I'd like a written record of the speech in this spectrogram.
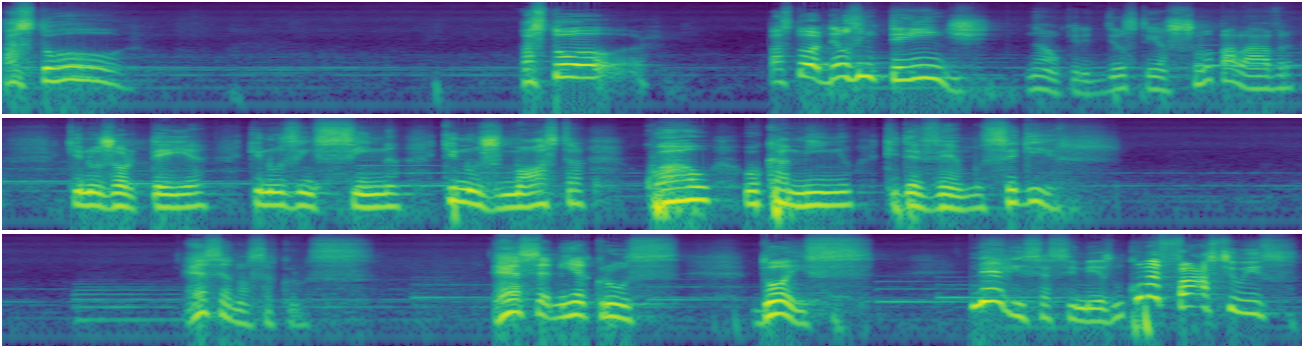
Pastor. Pastor. Pastor, Deus entende. Não, querido, Deus tem a sua palavra que nos orteia, que nos ensina, que nos mostra qual o caminho que devemos seguir. Essa é a nossa cruz. Essa é a minha cruz. Dois, negue-se a si mesmo. Como é fácil isso?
